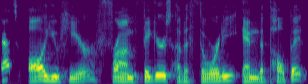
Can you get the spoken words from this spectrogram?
that's all you hear from figures of authority in the pulpit,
